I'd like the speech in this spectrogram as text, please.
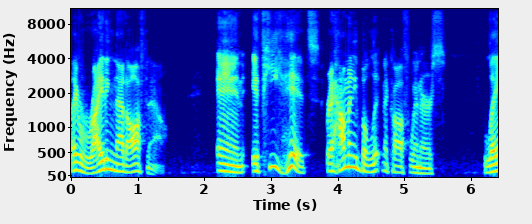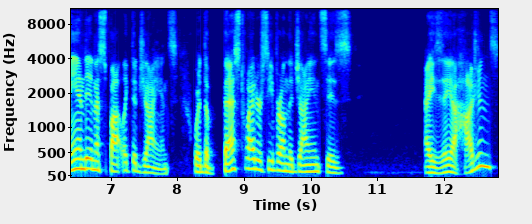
like writing that off now. And if he hits, right, how many Biletnikoff winners land in a spot like the Giants, where the best wide receiver on the Giants is Isaiah Hodgins,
